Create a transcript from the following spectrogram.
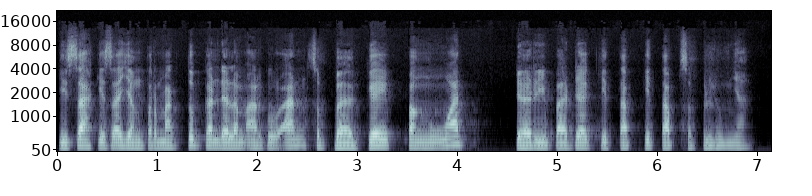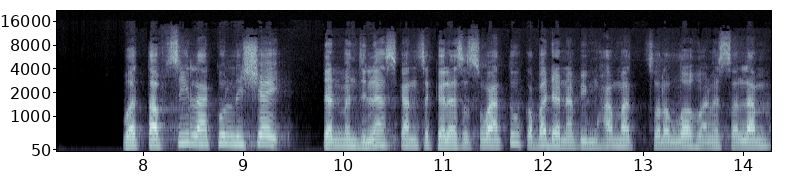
Kisah-kisah yang termaktubkan dalam Al-Qur'an sebagai penguat daripada kitab-kitab sebelumnya. Wa tafsila kulli syai' dan menjelaskan segala sesuatu kepada Nabi Muhammad SAW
